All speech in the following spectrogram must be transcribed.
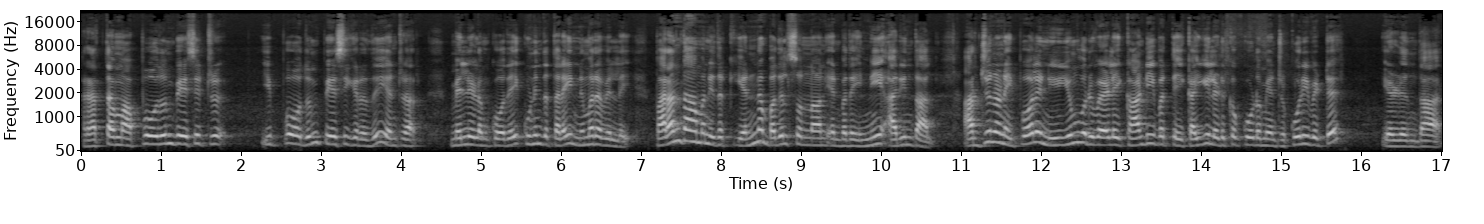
ரத்தம் அப்போதும் பேசிற்று இப்போதும் பேசுகிறது என்றார். மெல்லிளம் கோதை குனிந்த தலை நிமிரவில்லை. பரந்தாமன் இதற்கு என்ன பதில் சொன்னான் என்பதை நீ அறிந்தால் அர்ஜுனனைப் போல நீயும் ஒருவேளை காண்டீபத்தை கையில் எடுக்கக்கூடும் என்று கூறிவிட்டு எழுந்தார்.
